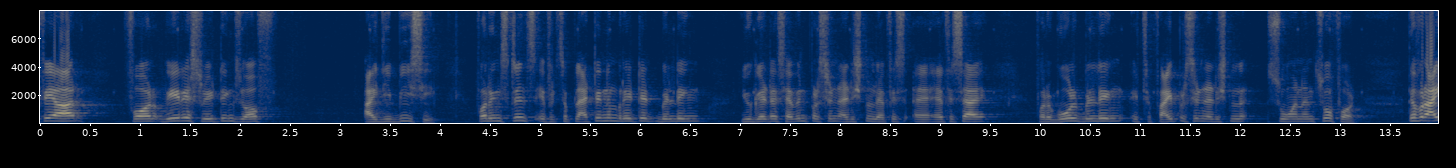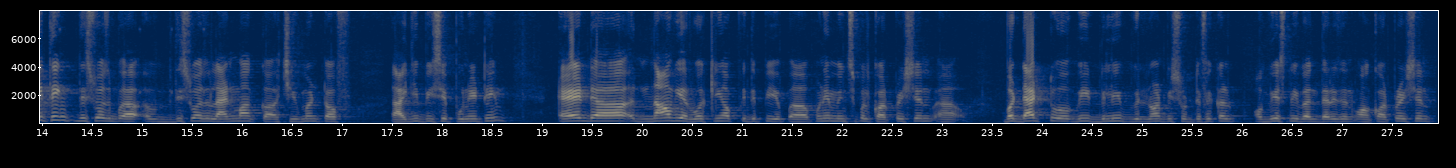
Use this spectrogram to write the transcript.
FAR for various ratings of IGBC. For instance, if it's a platinum rated building, you get a 7% additional FS, uh, FSI. For a gold building, it's a 5% additional, so on and so forth. Therefore, I think this was, uh, this was a landmark achievement of IGBC Pune team. And uh, now we are working up with the P uh, Pune Municipal Corporation, uh, but that too, we believe will not be so difficult. Obviously, when there is a corporation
